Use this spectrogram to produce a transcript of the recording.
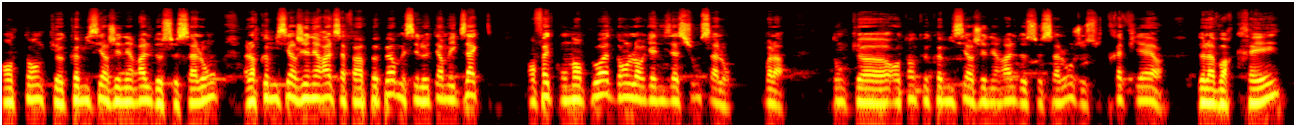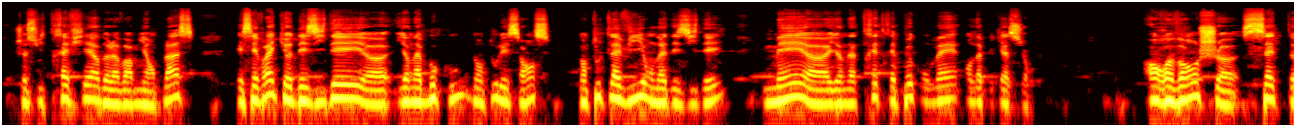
en tant que commissaire général de ce salon, alors commissaire général, ça fait un peu peur, mais c'est le terme exact en fait qu'on emploie dans l'organisation salon. Voilà. Donc, euh, en tant que commissaire général de ce salon, je suis très fier de l'avoir créé. Je suis très fier de l'avoir mis en place. Et c'est vrai que des idées, euh, il y en a beaucoup dans tous les sens. Dans toute la vie, on a des idées, mais euh, il y en a très très peu qu'on met en application. En revanche, cette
